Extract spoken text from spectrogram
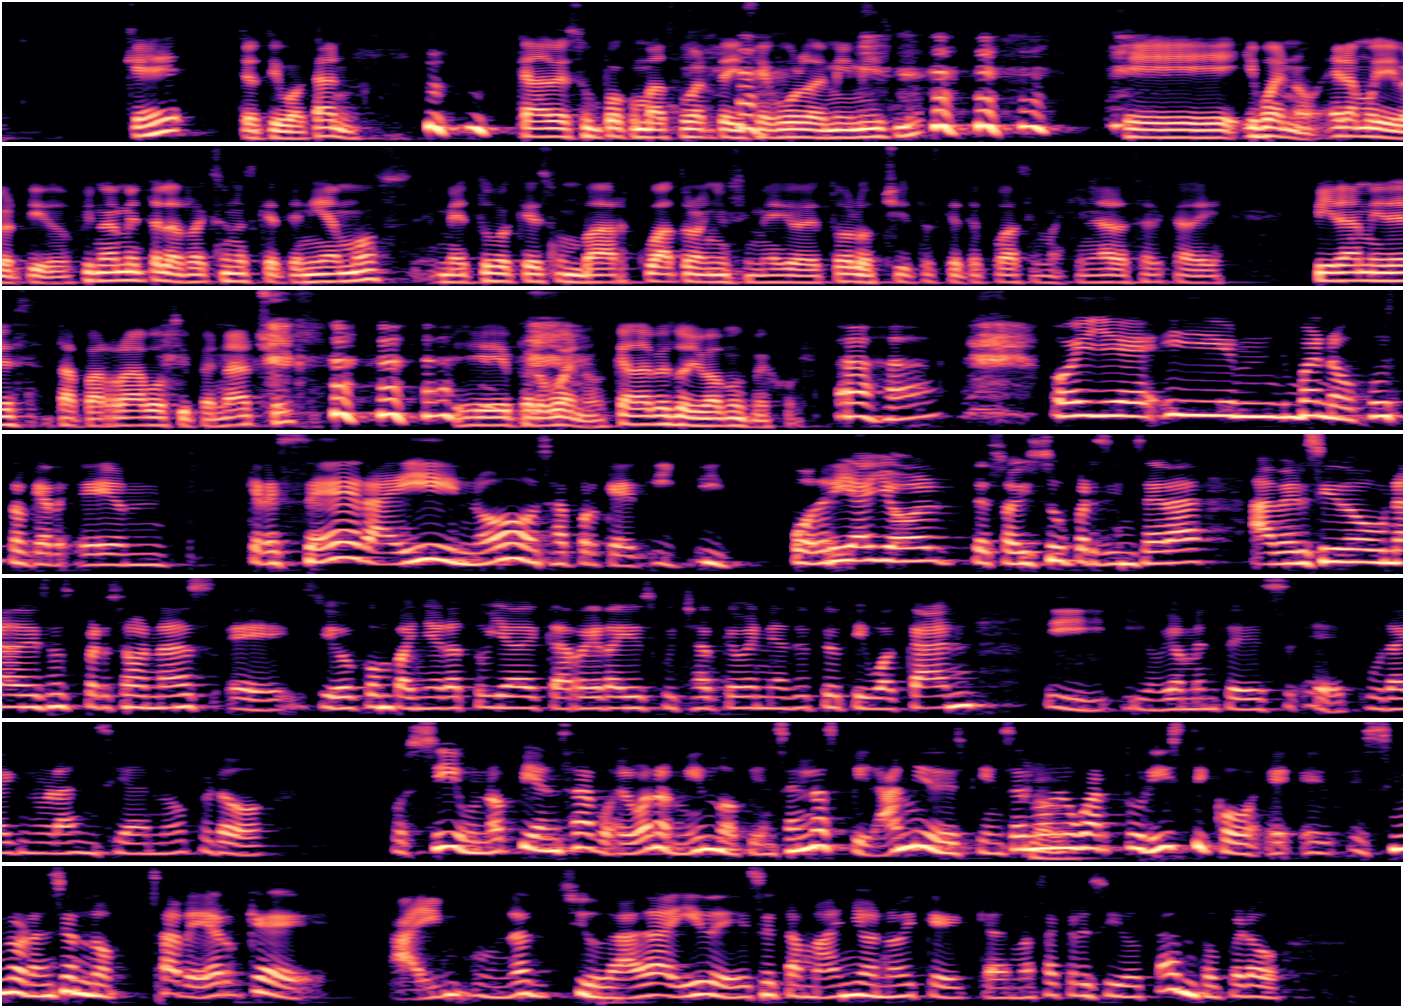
¿Qué? Teotihuacán. Cada vez un poco más fuerte y seguro de mí mismo. Eh, y bueno, era muy divertido. Finalmente las reacciones que teníamos, me tuve que zumbar cuatro años y medio de todos los chistes que te puedas imaginar acerca de pirámides, taparrabos y penachos. Eh, pero bueno, cada vez lo llevamos mejor. Ajá. Oye, y mm, bueno, justo que em, crecer ahí, ¿no? O sea, porque, y, y podría yo, te soy súper sincera, haber sido una de esas personas, eh, sido compañera tuya de carrera y escuchar que venías de Teotihuacán, y, y obviamente es eh, pura ignorancia, ¿no? Pero pues sí, uno piensa, vuelvo a lo mismo, piensa en las pirámides, piensa en un lugar turístico, e- e- es, ignorancia no saber que hay una ciudad ahí de ese tamaño, ¿no? Y que, que además ha crecido tanto, pero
